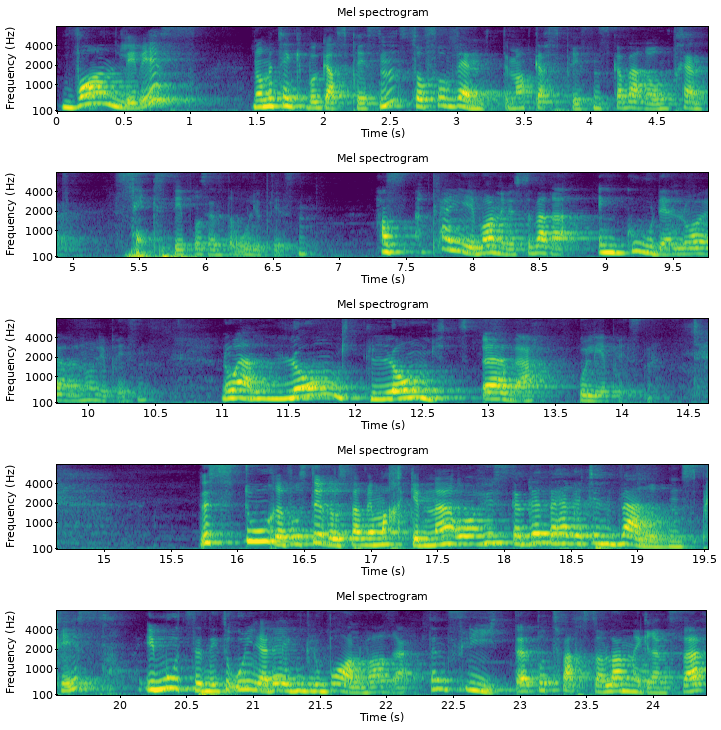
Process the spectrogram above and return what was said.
Vanligvis når vi tenker på gassprisen, så forventer vi at gassprisen skal være omtrent 60% av oljeprisen. Han pleier vanligvis å være en god del lavere enn oljeprisen. Nå er han langt, langt over oljeprisen. Det er store forstyrrelser i markedene. og husk at Dette her er ikke en verdenspris. I motsetning til olje, det er en global vare. Den flyter på tvers av landegrenser.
